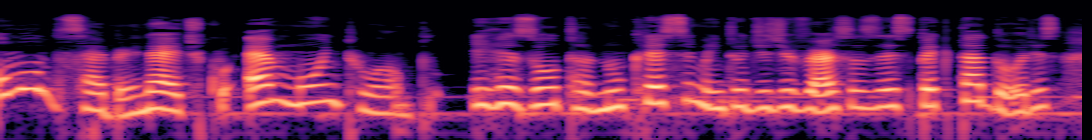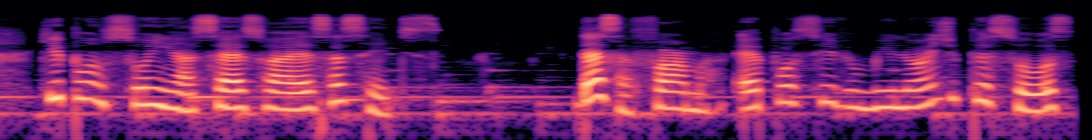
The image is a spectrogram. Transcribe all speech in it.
O mundo cibernético é muito amplo e resulta no crescimento de diversos espectadores que possuem acesso a essas redes. Dessa forma, é possível milhões de pessoas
